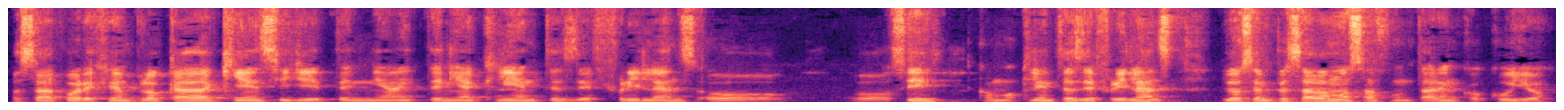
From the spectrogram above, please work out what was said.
O sea, por ejemplo, cada quien si tenía, tenía clientes de freelance o, o sí, como clientes de freelance, los empezábamos a juntar en Cocuyo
